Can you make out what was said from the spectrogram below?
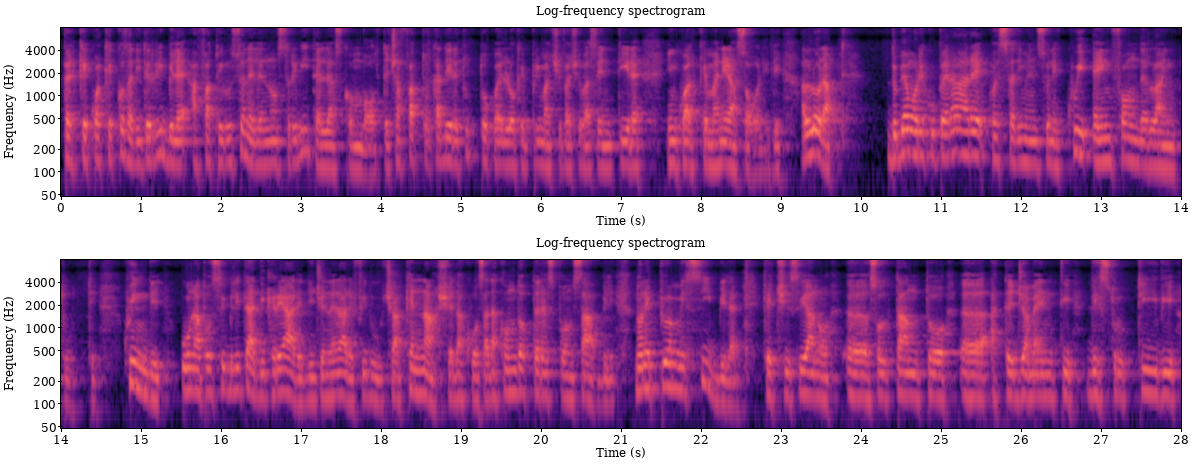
perché qualche cosa di terribile ha fatto irruzione nelle nostre vite e le ha sconvolte, ci ha fatto cadere tutto quello che prima ci faceva sentire in qualche maniera solidi. Allora dobbiamo recuperare questa dimensione qui e infonderla in tutti. Quindi una possibilità di creare e di generare fiducia che nasce da cosa? Da condotte responsabili. Non è più ammissibile che ci siano eh, soltanto eh, atteggiamenti distruttivi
